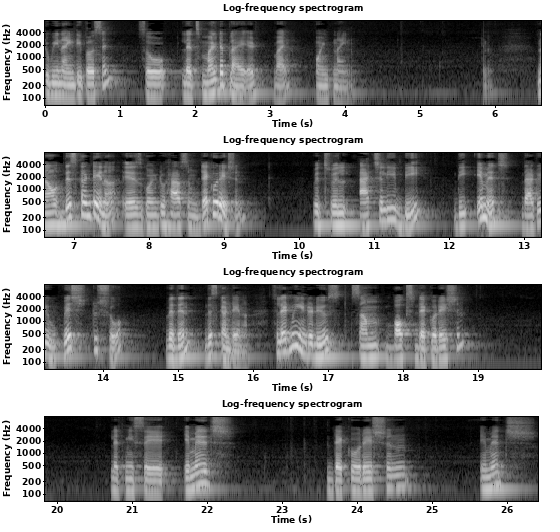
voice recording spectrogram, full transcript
to be 90% so let's multiply it by 0.9 now this container is going to have some decoration which will actually be the image that we wish to show within this container. So let me introduce some box decoration. Let me say image decoration image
